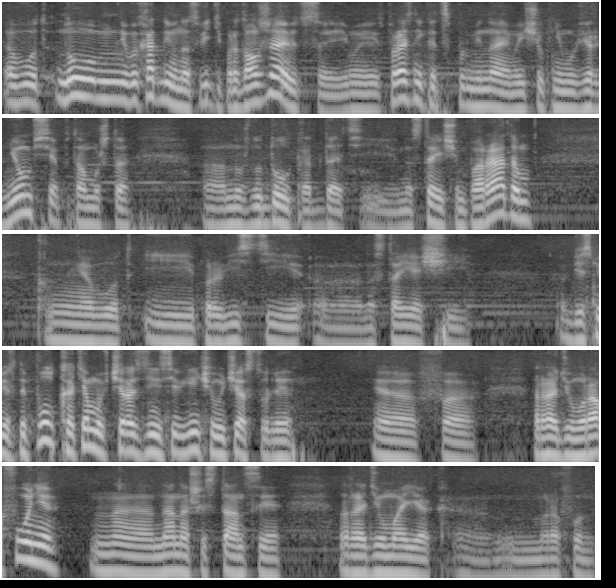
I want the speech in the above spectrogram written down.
Вот, ну, выходные у нас, видите, продолжаются, и мы праздник это вспоминаем, и еще к нему вернемся, потому что э, нужно долг отдать и настоящим парадам, м, вот, и провести э, настоящий бессмертный полк. Хотя мы вчера с Денисом Евгеньевичем участвовали э, в радиомарафоне на, на нашей станции Радио Маяк, э, марафон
